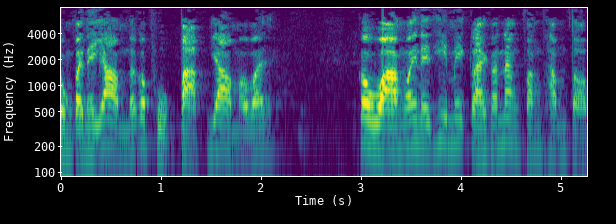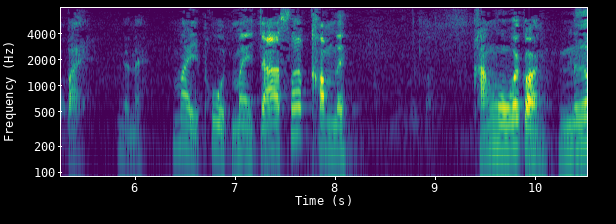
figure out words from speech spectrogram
ลงไปในย่ามแล้วก็ผูกปากย่ามเอาไว้ ก็วางไว้ในที่ไม่ไกลก็นั่งฟังธรรมต่อไปเนี่ยนะไม่พูดไม่จาสักคำเลยขังงูไว้ก่อน เนื้อ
